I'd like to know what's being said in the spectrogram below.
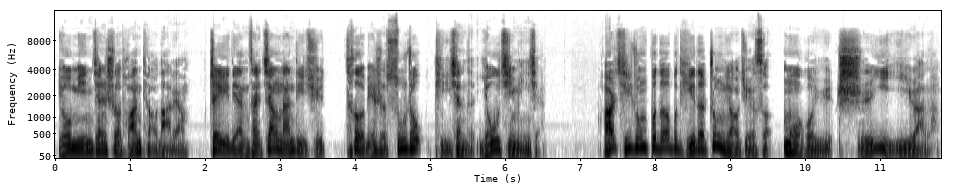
由民间社团挑大梁，这一点在江南地区，特别是苏州体现的尤其明显。而其中不得不提的重要角色，莫过于十亿医院了。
